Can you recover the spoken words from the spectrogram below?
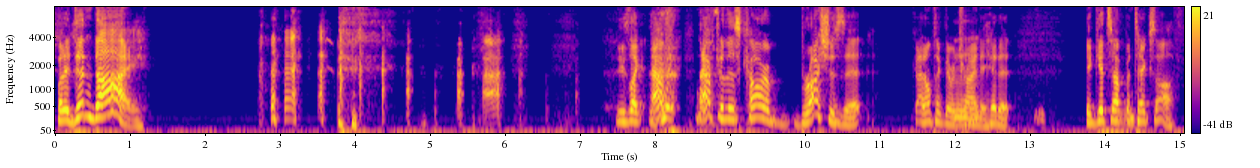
But it didn't die. He's like after, after this car brushes it, I don't think they were trying to hit it. It gets up and takes off.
